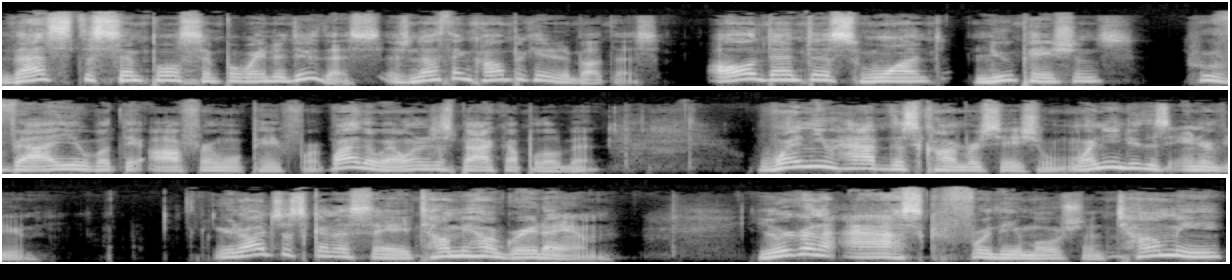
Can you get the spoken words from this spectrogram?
That's the simple, simple way to do this. There's nothing complicated about this. All dentists want new patients who value what they offer and will pay for it. By the way, I want to just back up a little bit. When you have this conversation, when you do this interview, you're not just going to say, Tell me how great I am. You're going to ask for the emotion. Tell me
